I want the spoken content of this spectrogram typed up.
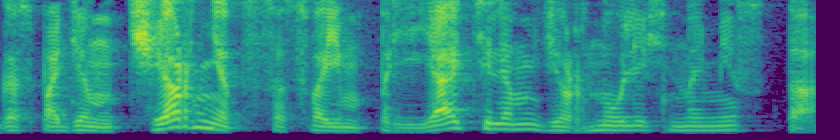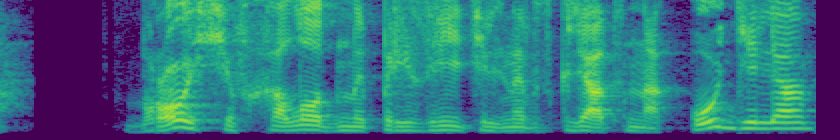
Господин Чернец со своим приятелем вернулись на места. Бросив холодный презрительный взгляд на Кугеля,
